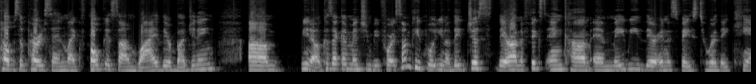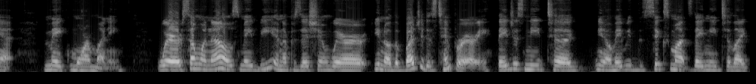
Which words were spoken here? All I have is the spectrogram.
helps a person like focus on why they're budgeting. Um you know because like i mentioned before some people you know they just they're on a fixed income and maybe they're in a space to where they can't make more money. Where someone else may be in a position where you know the budget is temporary. They just need to you know maybe the six months they need to like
